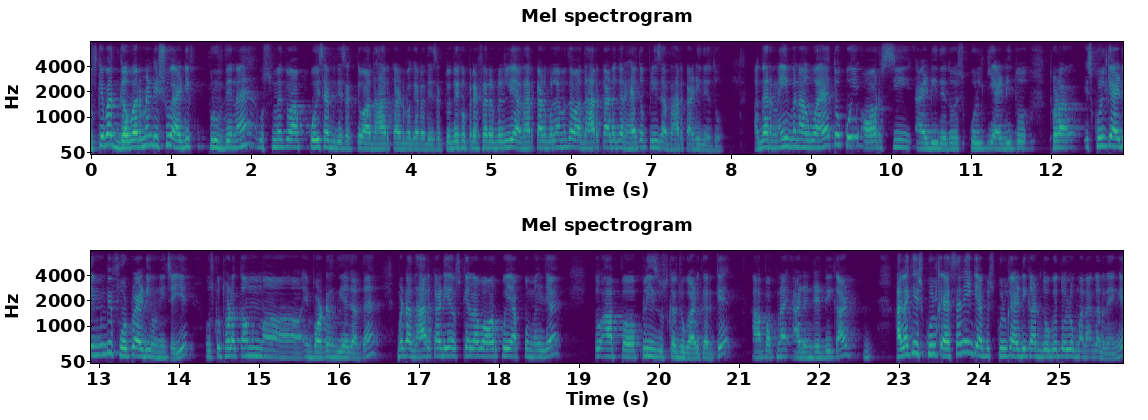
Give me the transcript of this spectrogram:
उसके बाद गवर्नमेंट इशू आईडी प्रूफ देना है, उसमें तो आप कोई सा भी दे सकते हो, आधार कार्ड वगैरह दे सकते हो। देखो प्रेफरेबली आधार कार्ड बोला मतलब आधार कार्ड अगर है तो प्लीज़ आधार कार्ड ही दे दो। अगर नहीं बना हुआ है तो कोई और सी आईडी दे दो, स्कूल की आईडी तो थोड़ा, स्कूल की आईडी में भी फ़ोटो आईडी होनी चाहिए, उसको थोड़ा कम इंपॉर्टेंस दिया जाता है। बट आधार कार्ड या उसके अलावा और कोई आपको मिल जाए तो आप प्लीज़ उसका जुगाड़ करके आप अपना आइडेंटिटी कार्ड हालाँकि स्कूल का ऐसा नहीं है कि आप स्कूल का आईडी कार्ड दोगे तो लोग मना कर देंगे,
